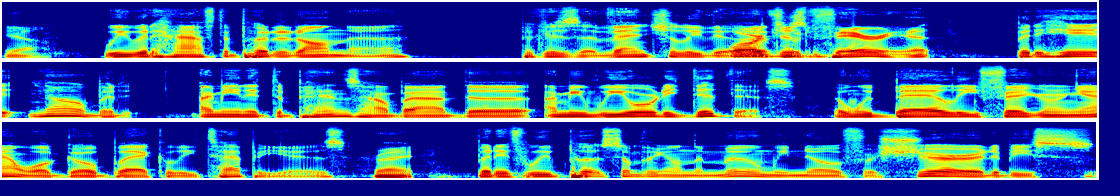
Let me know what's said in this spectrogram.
yeah. We would have to put it on there because eventually the Or Earth just would, bury it. But here, no, but I mean, it depends how bad the. I mean, we already did this, and we're barely figuring out what Gobekli Tepe is. Right. But if we put something on the moon, we know for sure to be s-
